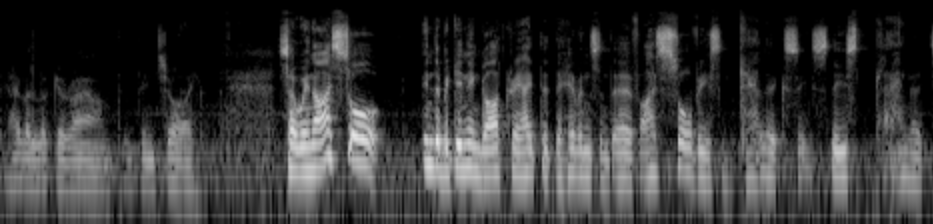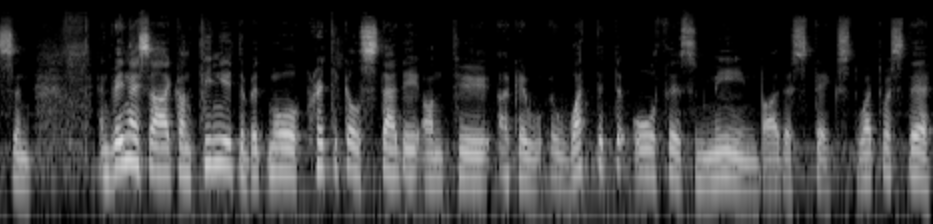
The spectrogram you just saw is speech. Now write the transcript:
to have a look around and enjoy. So when I saw in the beginning God created the heavens and earth, I saw these galaxies, these planets, and and then as I continued a bit more critical study onto, okay, what did the authors mean by this text? What was their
